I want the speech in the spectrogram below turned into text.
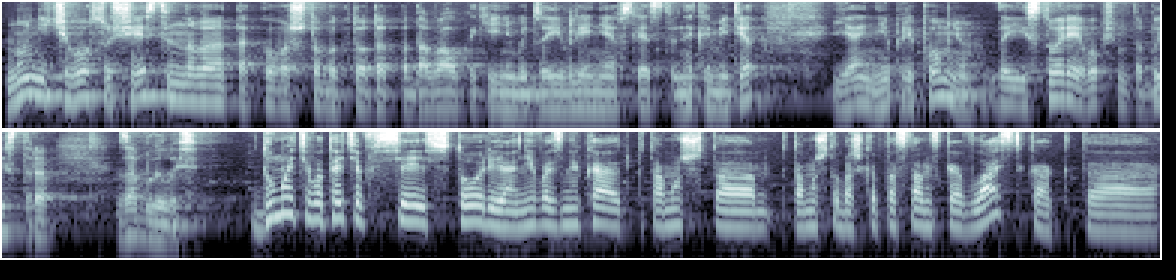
Но ничего существенного, такого, чтобы кто-то подавал какие-нибудь заявления в Следственный комитет, я не припомню. Да и история, в общем-то, быстро забылась. Думаете, вот эти все истории, они возникают потому, что, потому что башкортостанская власть как-то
